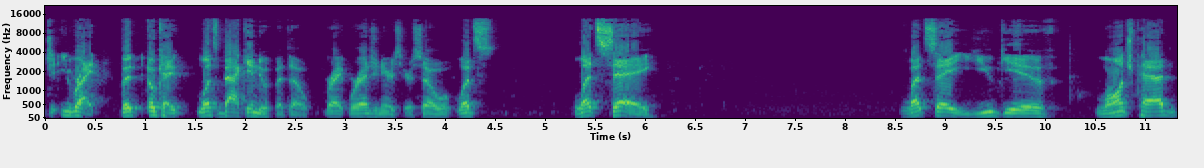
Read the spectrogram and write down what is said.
You're right. But okay, let's back into it though, right? We're engineers here. So let's let's say let's say you give launchpad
